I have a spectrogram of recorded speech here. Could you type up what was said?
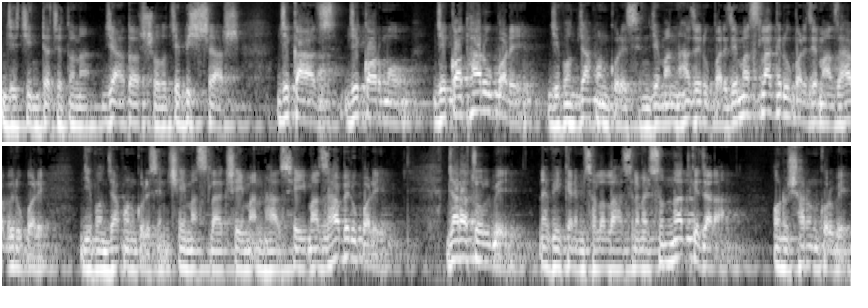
যে চিন্তা চেতনা, যে আদর্শ, যে বিশ্বাস, যে কাজ, যে কর্ম, যে কথার উপরে জীবন যাপন করেছেন, যে মানহাজের উপরে, যে মাসলাকের উপরে, যে মাঝহাবের উপরে জীবন যাপন করেছেন, সেই মাসলাক, সেই মানহাজ, সেই মাঝহাবের উপরে। যারা চলবে, নবী করিম সাল্লাহ আসলামের সুন্নাতকে যারা অনুসরণ করবে,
